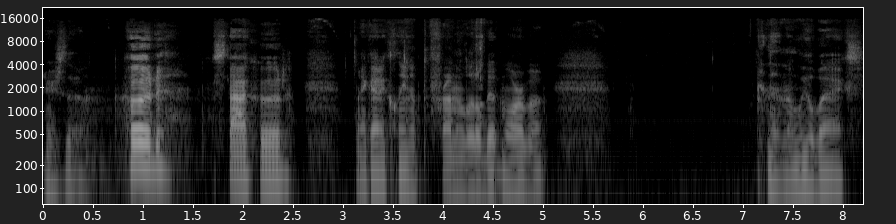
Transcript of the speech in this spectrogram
here's the hood stock hood. I gotta clean up the front a little bit more, but and then the wheel backs.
